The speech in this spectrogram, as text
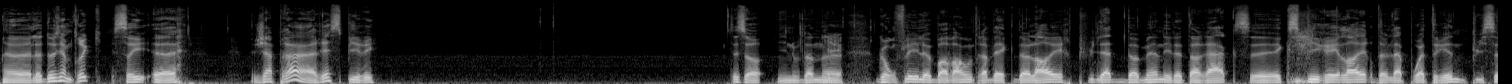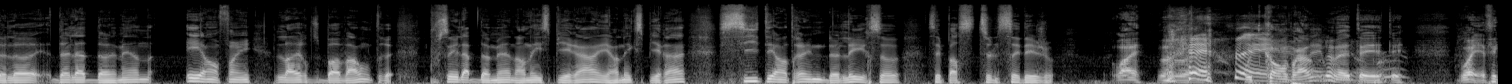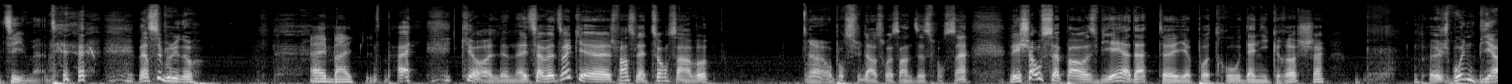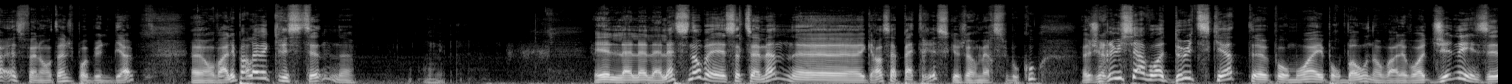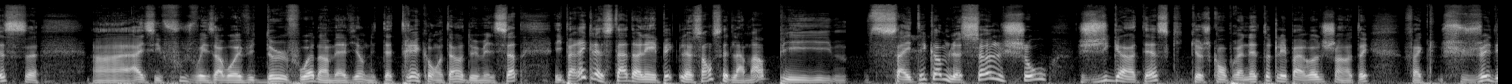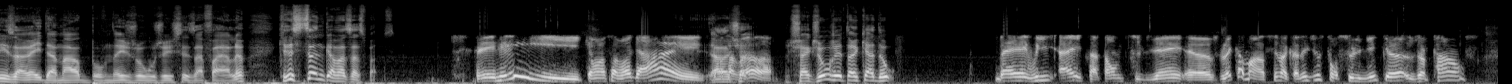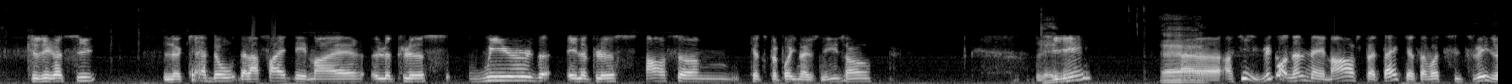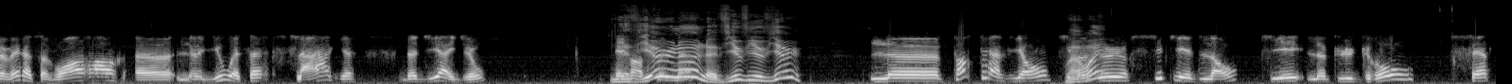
Euh, le deuxième truc, c'est euh, j'apprends à respirer. C'est ça. Il nous donne euh, gonfler le bas-ventre avec de l'air, puis l'abdomen et le thorax, euh, expirer l'air de la poitrine, puis cela de l'abdomen, et enfin l'air du bas-ventre, pousser l'abdomen en inspirant et en expirant. Si tu es en train de lire ça, c'est parce que tu le sais déjà. Ouais, ouais, ouais. Faut te comprendre, là, mais t'es. t'es- Ouais, effectivement. merci, Bruno. Hey, bye. Bye. Colin. Ça veut dire que je pense que là-dessus, on s'en va. Euh, on poursuit dans 70%. Les choses se passent bien. À date, il n'y a pas trop d'anicroche. hein. Euh, je bois une bière. Ça fait longtemps que je n'ai pas bu une bière. Euh, on va aller parler avec Christine. Et là, là, là, là. Sinon, ben, cette semaine, euh, grâce à Patrice, que je remercie beaucoup, euh, j'ai réussi à avoir deux tickets euh, pour moi et pour Bone. On va aller voir Genesis. Euh, hey, c'est fou, je vais les avoir vus deux fois dans ma vie. On était très contents en 2007. Il paraît que le stade olympique, le son, c'est de la merde. Puis ça a été comme le seul show gigantesque que je comprenais toutes les paroles chantées. Fait que j'ai des oreilles de merde pour venir jauger ces affaires-là. Christine, comment ça se passe? Hey, hey! Comment ça va, guys? Comment Ah, ça cha- va? chaque jour est un cadeau. Ben oui, hey, ça tombe si bien? Euh, je voulais commencer ma chronique juste pour souligner que je pense que j'ai reçu le cadeau de la fête des mères le plus weird et le plus awesome que tu peux pas imaginer, genre. Julien? Euh, ok, vu qu'on a le même âge, peut-être que ça va te situer. Je vais recevoir euh, le USS Flag de G.I. Joe. Le vieux, là, le vieux, vieux, vieux. Le porte-avions qui ouais? mesure 6 pieds de long, qui est le plus gros set,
